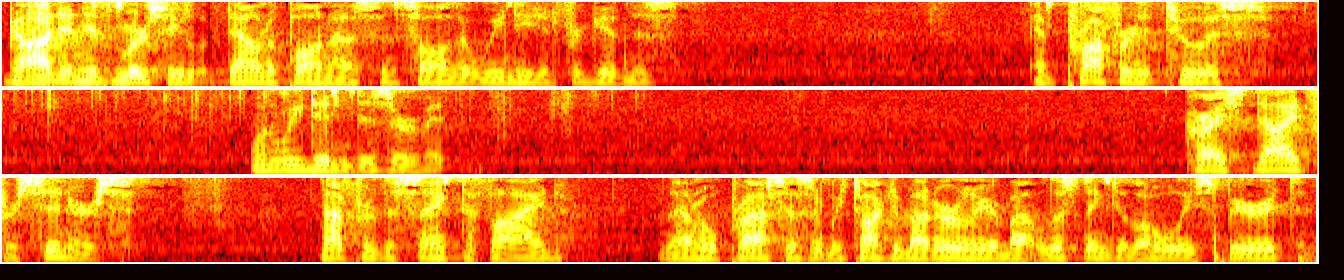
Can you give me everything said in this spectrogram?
God, in His mercy, looked down upon us and saw that we needed forgiveness and proffered it to us when we didn't deserve it. Christ died for sinners, not for the sanctified. That whole process that we talked about earlier about listening to the Holy Spirit and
